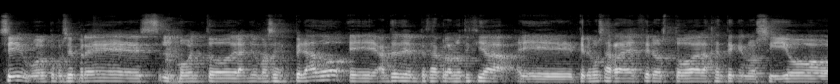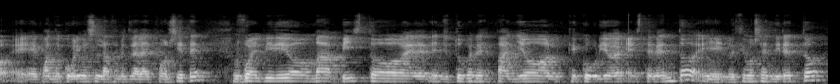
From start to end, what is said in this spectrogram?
Sí, bueno, como siempre es el momento del año más esperado. Eh, antes de empezar con la noticia, eh, queremos agradeceros toda la gente que nos siguió eh, cuando cubrimos el lanzamiento del iPhone 7. Fue el vídeo más visto en YouTube en español que cubrió este evento. eh, Lo hicimos en directo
